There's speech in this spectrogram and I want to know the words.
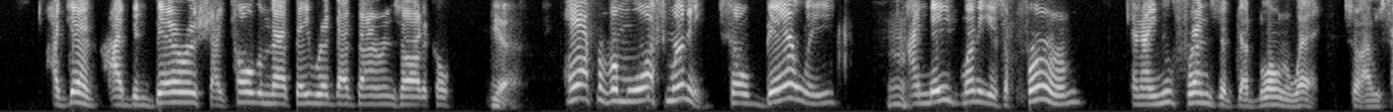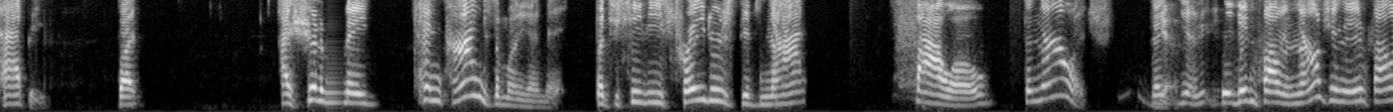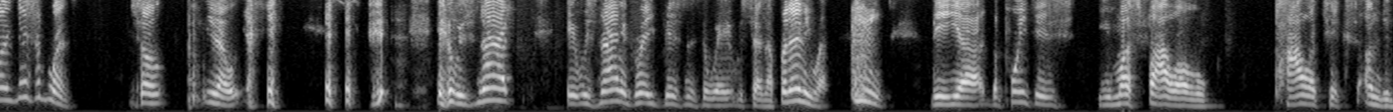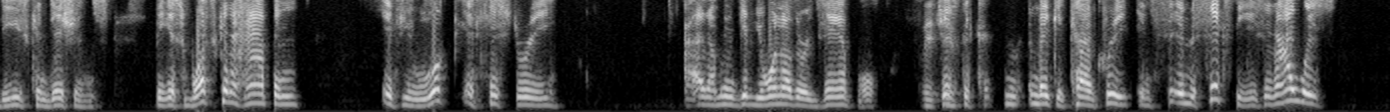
again i've been bearish. I told them that. They read that barron's article. Yeah. Half of them lost money. So barely mm. i made money as a firm and i knew friends that got blown away. So i was happy. But i should have made 10 times the money i made. But you see these traders did not follow the knowledge they yes. you know, they didn't follow the knowledge and they didn't follow the disciplines. So you know, it was not it was not a great business the way it was set up. But anyway, the uh, the point is you must follow politics under these conditions because what's going to happen if you look at history and i'm going to give you one other example Please just do. to make it concrete in, in the 60s and i was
